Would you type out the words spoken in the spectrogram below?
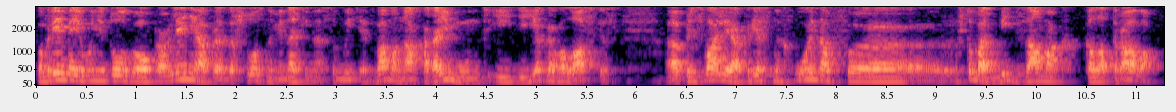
Во время его недолгого правления произошло знаменательное событие. Два монаха, Раймунд и Диего Веласкес, э, призвали окрестных воинов, э, чтобы отбить замок Калатрава.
